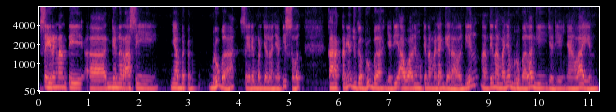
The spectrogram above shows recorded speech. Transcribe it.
seiring nanti uh, generasinya ber, berubah, seiring berjalannya episode, karakternya juga berubah. Jadi awalnya mungkin namanya Geraldine, nanti namanya berubah lagi jadi yang lain.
